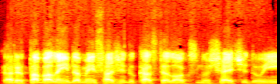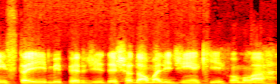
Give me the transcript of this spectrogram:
Cara, eu tava lendo a mensagem do Castelox no chat do Insta e me perdi. Deixa eu dar uma lidinha aqui, vamos lá.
